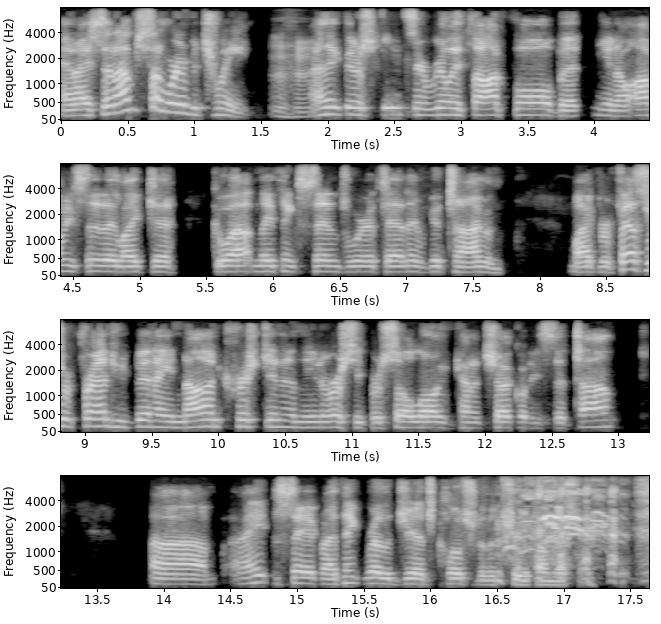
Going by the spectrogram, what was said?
And I said, I'm somewhere in between. Mm-hmm. I think there's students that are really thoughtful, but you know, obviously they like to go out and they think sin's where it's at and have a good time. And my professor friend, who'd been a non Christian in the university for so long, kind of chuckled. He said, Tom, uh, I hate to say it, but I think Brother Jed's closer to the truth on this one.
